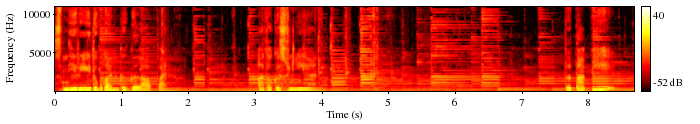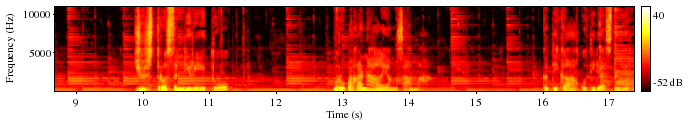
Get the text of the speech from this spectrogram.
Sendiri itu bukan kegelapan atau kesunyian. Tetapi justru sendiri itu merupakan hal yang sama ketika aku tidak sendiri.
